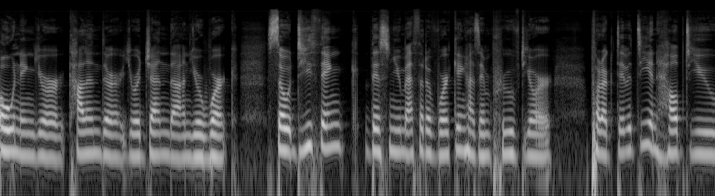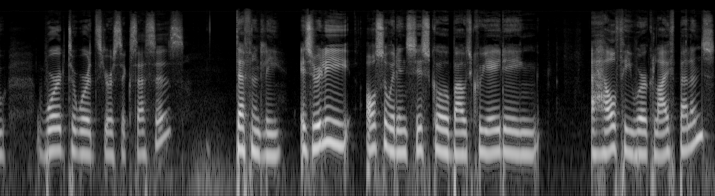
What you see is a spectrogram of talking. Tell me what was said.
owning your calendar your agenda and your work so do you think this new method of working has improved your productivity and helped you work towards your successes definitely it's really also within cisco about creating a healthy work life balance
